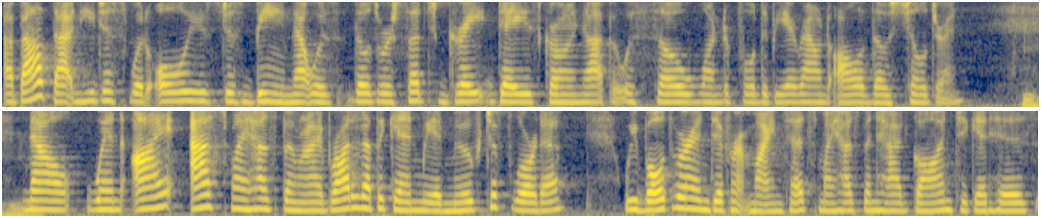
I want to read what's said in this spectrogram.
about that and he just would always just beam. That was those were such great days growing up. It was so wonderful to be around all of those children. Mm-hmm. Now, when I asked my husband when I brought it up again, we had moved to Florida. We both were in different mindsets. My husband had gone to get his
